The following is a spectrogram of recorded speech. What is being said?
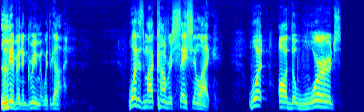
live in agreement with God? What is my conversation like? What are the words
